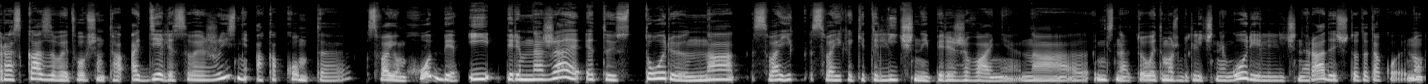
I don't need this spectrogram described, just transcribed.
рассказывает, в общем-то, о деле своей жизни, о каком-то своем хобби и перемножая эту историю на свои, свои какие-то личные переживания, на, не знаю, то это может быть личное горе или личная радость, что-то такое. Но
